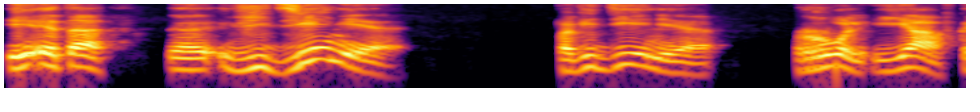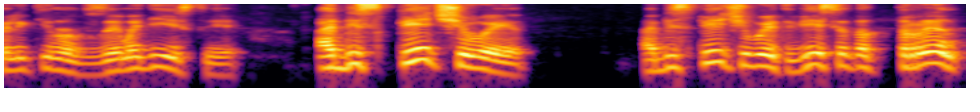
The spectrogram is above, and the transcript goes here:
И это э, видение, поведение, роль «я» в коллективном взаимодействии обеспечивает, обеспечивает весь этот тренд,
